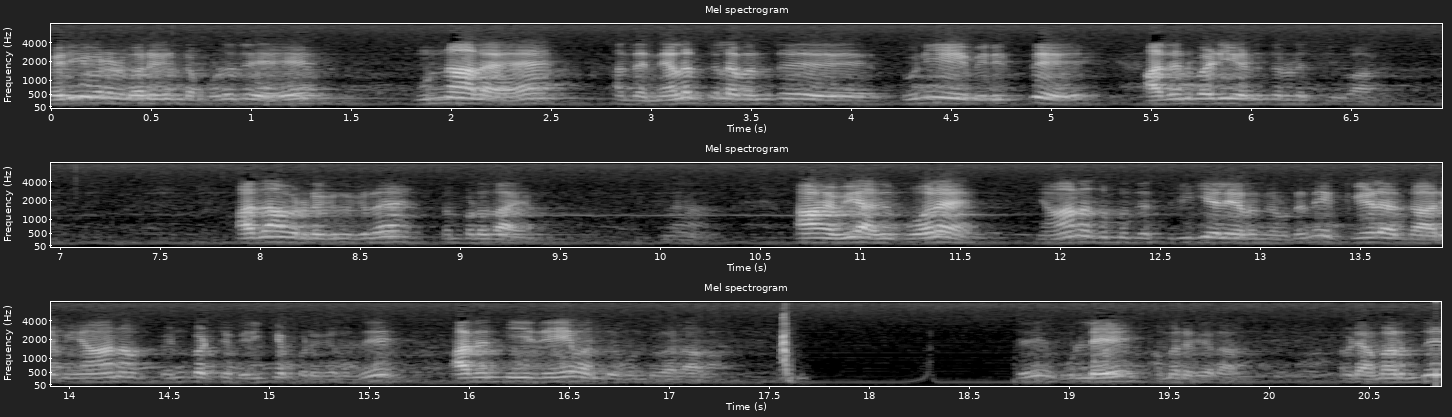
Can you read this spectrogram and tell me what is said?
பெரியவர்கள் வருகின்ற பொழுது முன்னால அந்த நிலத்துல வந்து துணியை விரித்து அதன் வழி எடுத்துள்ள செய்வாங்க அதான் அவர்களுக்கு இருக்கிற சம்பிரதாயம். ஆகவே அது போல ஞானசம்பந்த சிவிகையில் இறந்த உடனே கீழே அந்த அருமையான பெண்பட்டு விரிக்கப்படுகிறது. அதன் மீதே வந்து கொண்டு வரலாம். உள்ளே அமர்கிறார். அப்படி அமர்ந்து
